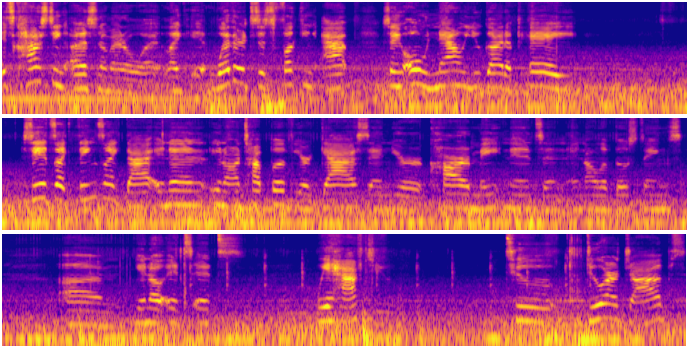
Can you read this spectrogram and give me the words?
it's costing us no matter what. Like it, whether it's this fucking app saying oh now you gotta pay. See it's like things like that and then you know on top of your gas and your car maintenance and, and all of those things um, you know it's it's we have to to do our jobs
